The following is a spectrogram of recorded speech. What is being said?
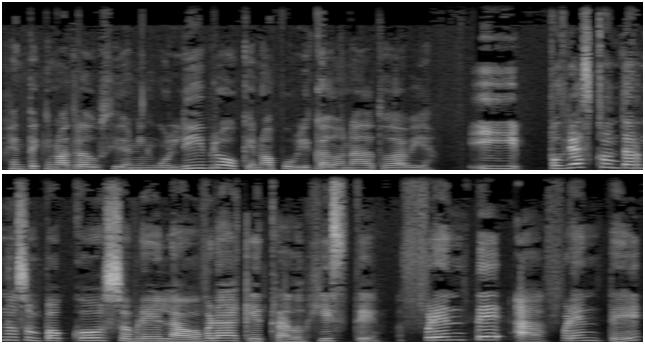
gente que no ha traducido ningún libro o que no ha publicado nada todavía. ¿Y podrías contarnos un poco sobre la obra que tradujiste, Frente a Frente,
